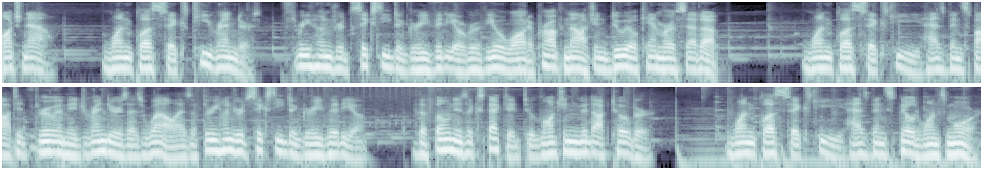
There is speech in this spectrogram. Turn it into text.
Watch now. OnePlus 6T renders, 360-degree video reveal waterdrop notch and dual camera setup. OnePlus 6T has been spotted through image renders as well as a 360-degree video. The phone is expected to launch in mid-October. OnePlus 6T has been spilled once more,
